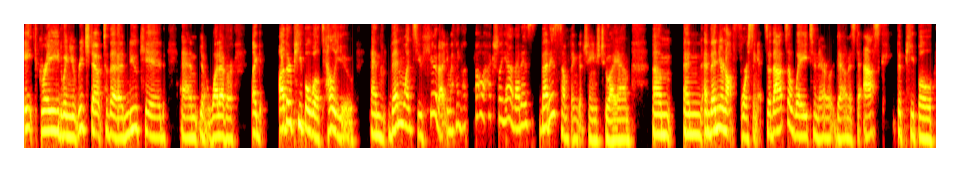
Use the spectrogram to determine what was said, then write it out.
eighth grade when you reached out to the new kid and you know whatever like other people will tell you. And then once you hear that you might think oh actually yeah that is that is something that changed who i am. Um, and and then you're not forcing it. So that's a way to narrow it down is to ask the people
